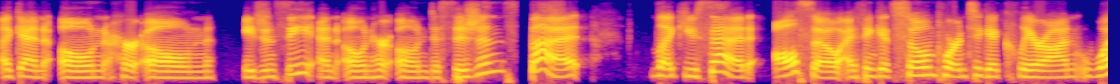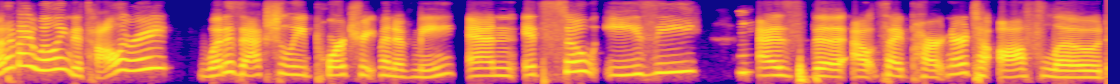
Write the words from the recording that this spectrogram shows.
again, own her own agency and own her own decisions, but like you said, also, I think it's so important to get clear on what am I willing to tolerate? What is actually poor treatment of me? And it's so easy mm-hmm. as the outside partner to offload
